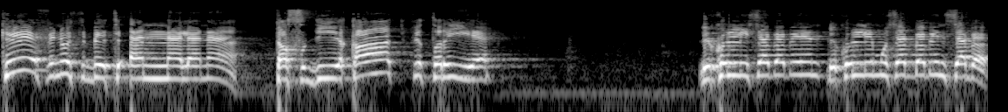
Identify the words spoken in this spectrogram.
كيف نثبت أن لنا تصديقات فطرية لكل سبب لكل مسبب سبب.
